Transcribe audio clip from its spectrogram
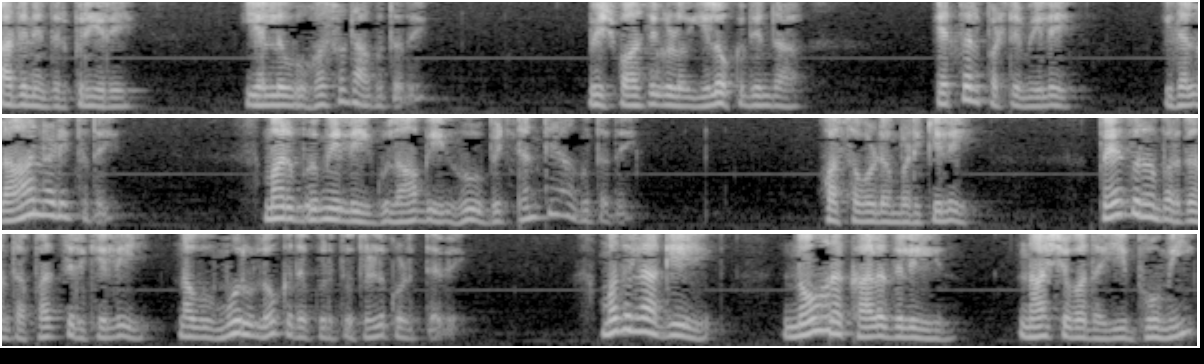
ಅದನೆಂದರೆ ಪ್ರಿಯರೇ, ಎಲ್ಲವೂ ಹೊಸದಾಗುತ್ತದೆ. ವಿಶ್ವಾಸಿಗಳು ಈ ಲೋಕದಿಂದ ಎತ್ತಲ್ಪಟ್ಟ ಮೇಲೆ ಇದೆಲ್ಲಾ ನಡೆಯುತ್ತದೆ ಮರುಭೂಮಿಯಲ್ಲಿ ಗುಲಾಬಿ ಹೂ ಬಿಟ್ಟಂತೆ ಆಗುತ್ತದೆ. ಹೊಸ ಒಡಂಬಡಿಕೆಯಲ್ಲಿ ಪೇತನ ಬರೆದಂತಹ ಪತ್ರಿಕೆಯಲ್ಲಿ ನಾವು ಮೂರು ಲೋಕದ ಕುರಿತು ತಿಳಿದುಕೊಳ್ಳುತ್ತೇವೆ ಮೊದಲಾಗಿ ನೋಹನ ಕಾಲದಲ್ಲಿ ನಾಶವಾದ ಈ ಭೂಮಿ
